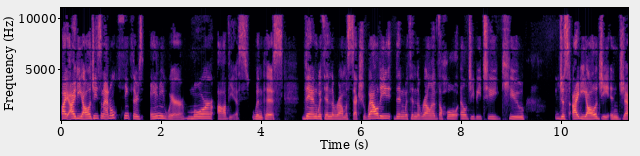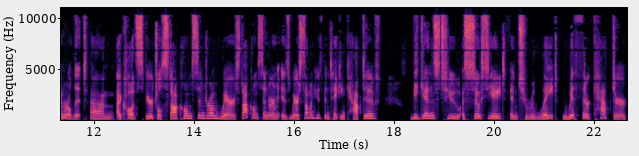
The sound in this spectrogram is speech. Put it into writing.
by ideologies. And I don't think there's anywhere more obvious with this than within the realm of sexuality, than within the realm of the whole LGBTQ just ideology in general that um, I call it spiritual Stockholm syndrome, where Stockholm syndrome is where someone who's been taken captive begins to associate and to relate with their captor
